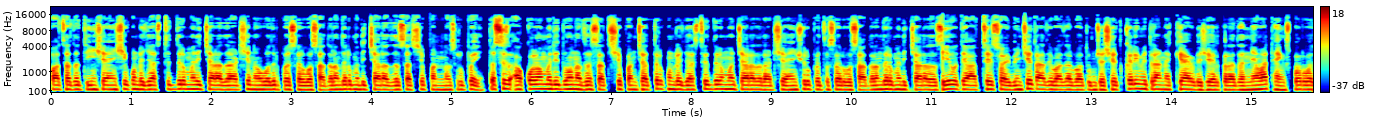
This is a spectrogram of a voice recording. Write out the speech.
पाच हजार तीनशे ऐंशी कुंड जास्तीत दरमध्ये चार हजार आठशे नव्वद रुपये सर्वसाधारण दरमध्ये चार हजार सातशे पन्नास रुपये. तसेच अकोला मध्ये दोन हजार सातशे पंच्याहत्तर कुंड जास्तीत दरमध्ये चार हजार आठशे ऐंशी रुपये तर सर्वसाधारण दरमध्ये चार हजार हे होते आजचे सोयाबीनचे ताजे बाजार तुमच्या शेतकरी मित्रांना नक्की हा शेअर करा. धन्यवाद. थँक्स फॉर वॉचिंग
